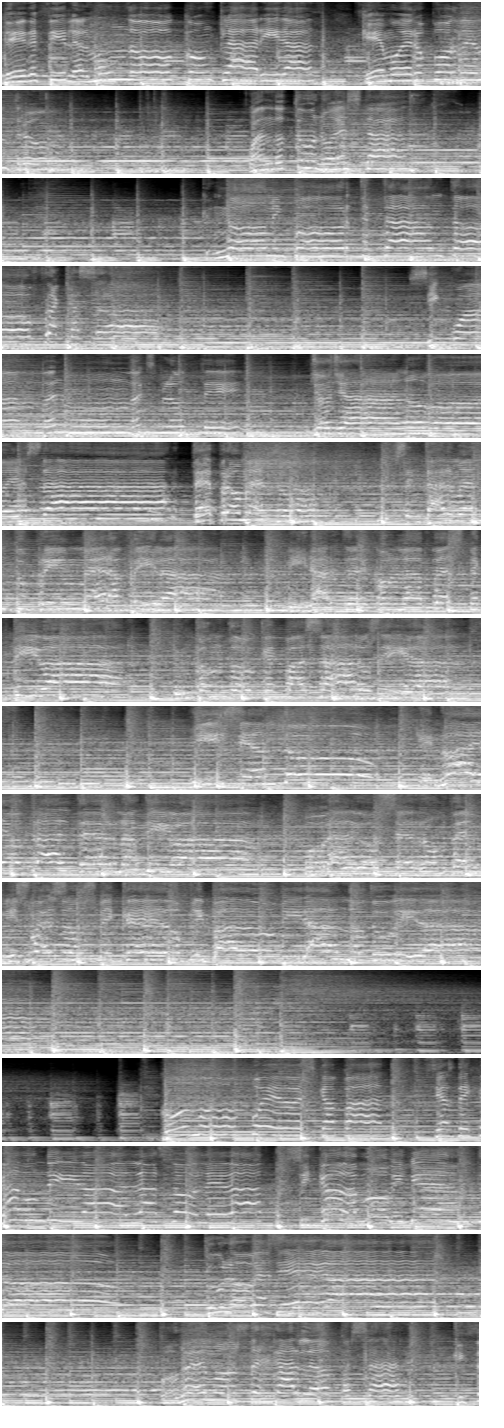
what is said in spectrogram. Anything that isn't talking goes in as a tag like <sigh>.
de decirle al mundo con claridad que muero por dentro cuando tú no estás. Que no me importe tanto fracasar. Si cuando el mundo explote, yo ya no voy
